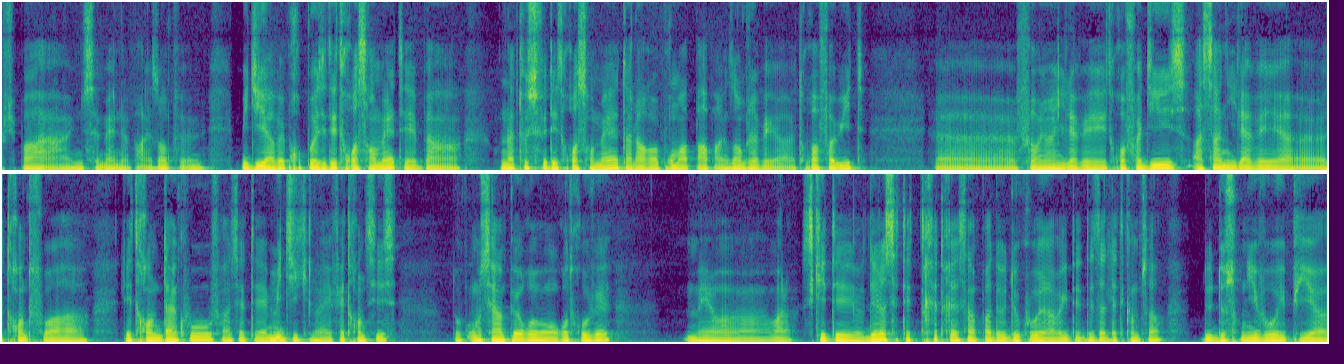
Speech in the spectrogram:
je sais pas, une semaine par exemple. Mehdi avait proposé des 300 mètres, et ben, on a tous fait des 300 mètres. Alors, pour ma part, par exemple, j'avais euh, 3 x 8. Euh, Florian, il avait 3 x 10. Hassan, il avait euh, 30 fois les 30 d'un coup. Enfin, c'était Mm. Mehdi qui en avait fait 36. Donc, on s'est un peu re- retrouvés. Mais euh, voilà. Ce qui était, déjà, c'était très très sympa de, de courir avec des, des athlètes comme ça, de, de son niveau. Et puis euh,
